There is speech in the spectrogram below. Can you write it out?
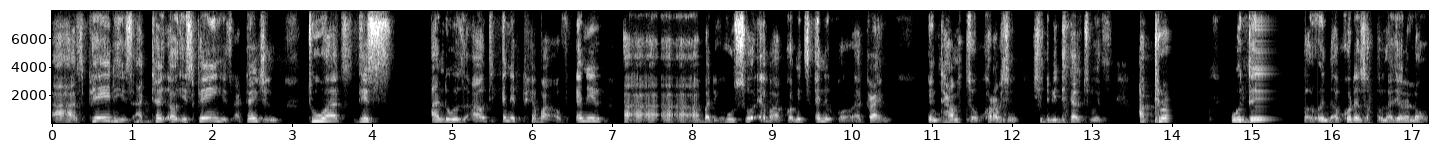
uh, has paid his uh, is paying his attention towards this, and without any paper of any uh, uh, uh, body whosoever commits any crime in terms of corruption should be dealt with appro- with the in accordance Nigerian.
